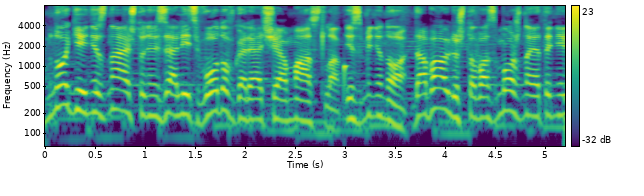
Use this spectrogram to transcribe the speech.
Многие не знают, что нельзя лить воду в горячее масло. Изменено. Добавлю, что возможно это не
